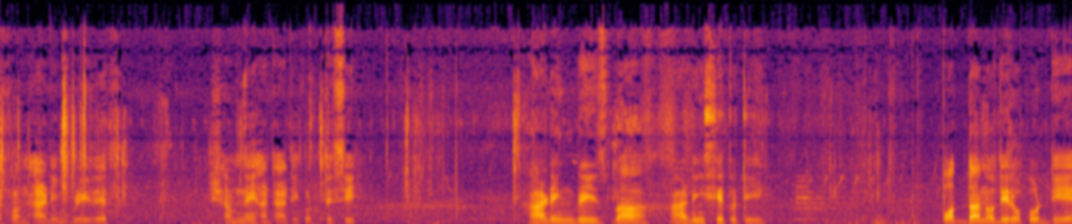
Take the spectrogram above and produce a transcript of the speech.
এখন হার্ডিং ব্রিজের সামনেই হাঁটাহাঁটি করতেছি। হার্ডিং ব্রিজ বা হার্ডিং সেতুটি পদ্মা নদীর ওপর দিয়ে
